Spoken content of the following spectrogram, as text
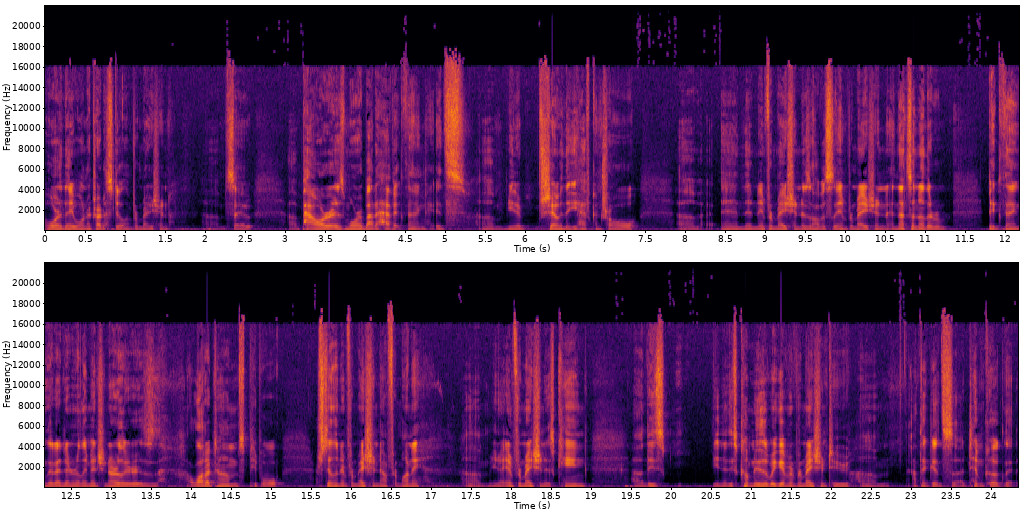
or they want to try to steal information. Um, so uh, power is more about a havoc thing. It's um, you know showing that you have control, um, and then information is obviously information, and that's another big thing that I didn't really mention earlier. Is a lot of times people are stealing information now for money. Um, you know, information is king. Uh, these you know these companies that we give information to. Um, I think it's uh, Tim Cook that,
